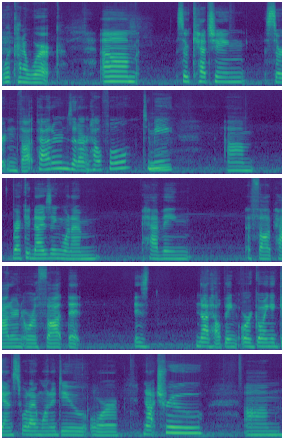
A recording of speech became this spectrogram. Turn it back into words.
what kind of work? Um, so catching certain thought patterns that aren't helpful to me, um, recognizing when I'm having a thought pattern or a thought that is not helping or going against what I want to do or not true. Um,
